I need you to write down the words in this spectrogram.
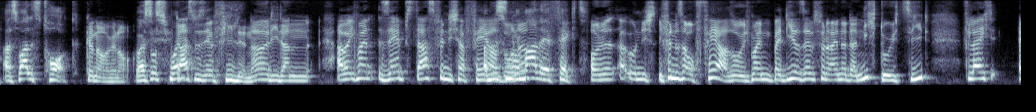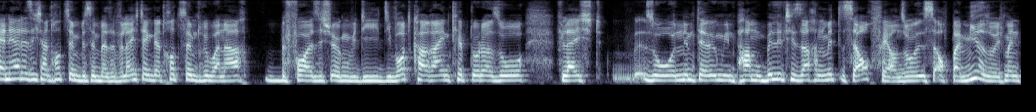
Aber es war alles Talk. Genau, genau. Weißt du, was ich meine? Da hast du sehr viele, ne, die dann. Aber ich meine, selbst das finde ich ja fair. Aber das ist so, ein ne? normaler Effekt. Und, äh, und ich, ich finde es auch fair. So, ich meine, bei dir, selbst wenn einer da nicht durchzieht, vielleicht ernährt er sich dann trotzdem ein bisschen besser. Vielleicht denkt er trotzdem drüber nach, bevor er sich irgendwie die, die Wodka reinkippt oder so. Vielleicht so nimmt er irgendwie ein paar Mobility-Sachen mit. ist ja auch fair. Und so ist auch bei mir so. Ich meine,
